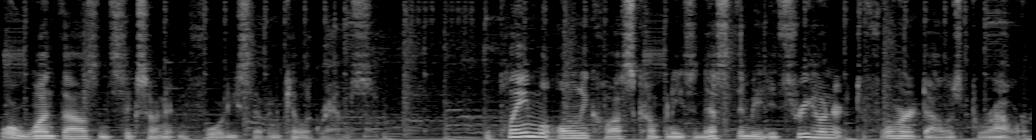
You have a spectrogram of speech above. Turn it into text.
or 1,647 kilograms. The plane will only cost companies an estimated 300 to $400 per hour,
